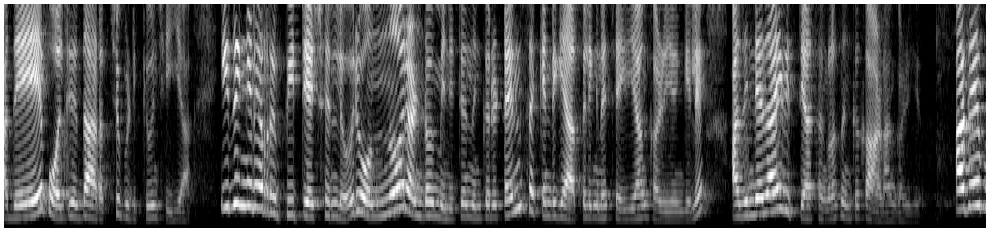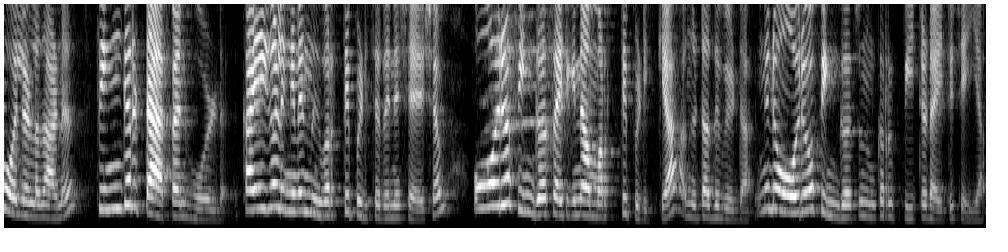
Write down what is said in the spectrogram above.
അതേപോലെ ഇത് അടച്ചു പിടിക്കുകയും ചെയ്യുക. ഇതിങ്ങനെ റിപ്പീറ്റേഷനിൽ ഒരു ഒന്നോ രണ്ടോ മിനിറ്റ് നിങ്ങൾക്ക് ഒരു ടെൻ സെക്കൻഡ് ഗ്യാപ്പിൽ ഇങ്ങനെ ചെയ്യാൻ കഴിയുമെങ്കിൽ അതിന്റെതായ വ്യത്യാസങ്ങൾ നിങ്ങൾക്ക് കാണാൻ കഴിയും. അതേപോലെയുള്ളതാണ് ഫിംഗർ ടാപ്പ് ആൻഡ് ഹോൾഡ് കൈകൾ ഇങ്ങനെ നിവർത്തി പിടിച്ചതിന് ശേഷം ഓരോ ഫിംഗേഴ്സ് ആയിട്ട് ഇങ്ങനെ അമർത്തി പിടിക്കുക. എന്നിട്ട് അത് വിടുക. ഇങ്ങനെ ഓരോ ഫിംഗേഴ്സും നമുക്ക് റിപ്പീറ്റഡ് ആയിട്ട് ചെയ്യാം.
